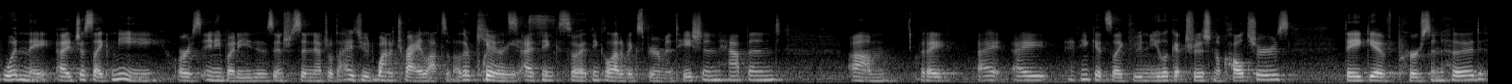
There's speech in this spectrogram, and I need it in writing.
wouldn't they? I, just like me or anybody who's interested in natural dyes, you'd want to try lots of other plants. I think so. I think a lot of experimentation happened, um, but I, I I I think it's like when you look at traditional cultures, they give personhood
